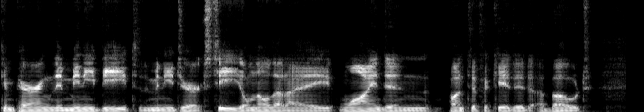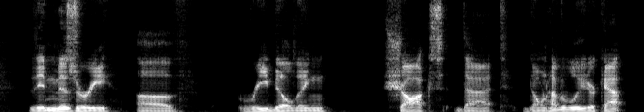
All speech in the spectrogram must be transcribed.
comparing the Mini B to the Mini JRXT, you'll know that I whined and pontificated about the misery of rebuilding shocks that don't have a bleeder cap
